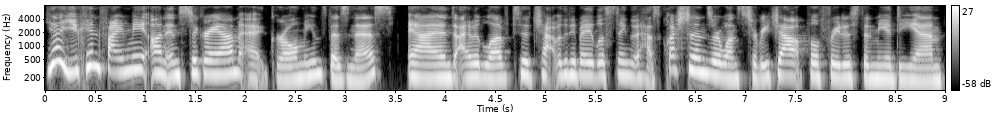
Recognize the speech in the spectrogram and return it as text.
Yeah, you can find me on Instagram at Girl Means Business. And I would love to chat with anybody listening that has questions or wants to reach out. Feel free to send me a DM.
